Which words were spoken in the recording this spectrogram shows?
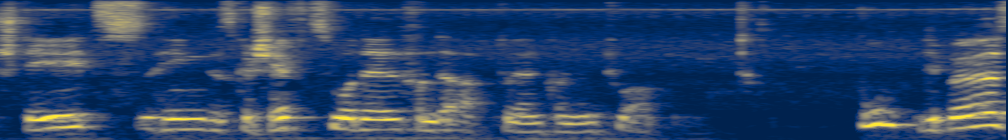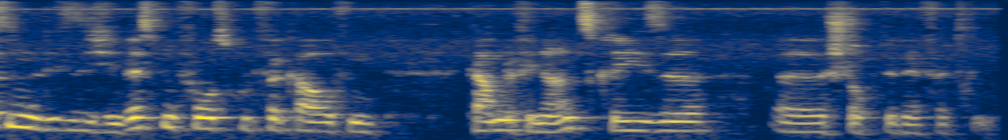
stets hing das Geschäftsmodell von der aktuellen Konjunktur ab. Boomten die Börsen, ließen sich Investmentfonds gut verkaufen, kam eine Finanzkrise, äh, stockte der Vertrieb.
